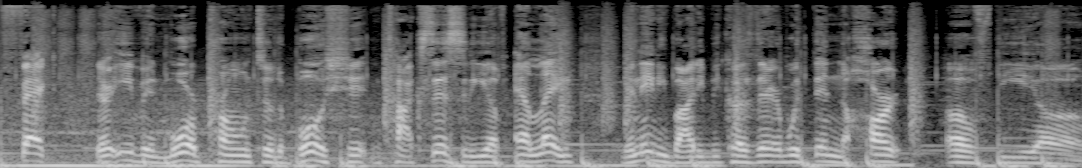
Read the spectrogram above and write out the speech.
of fact, they're even more prone to the bullshit and toxicity of LA than anybody because they're within the heart of the um,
